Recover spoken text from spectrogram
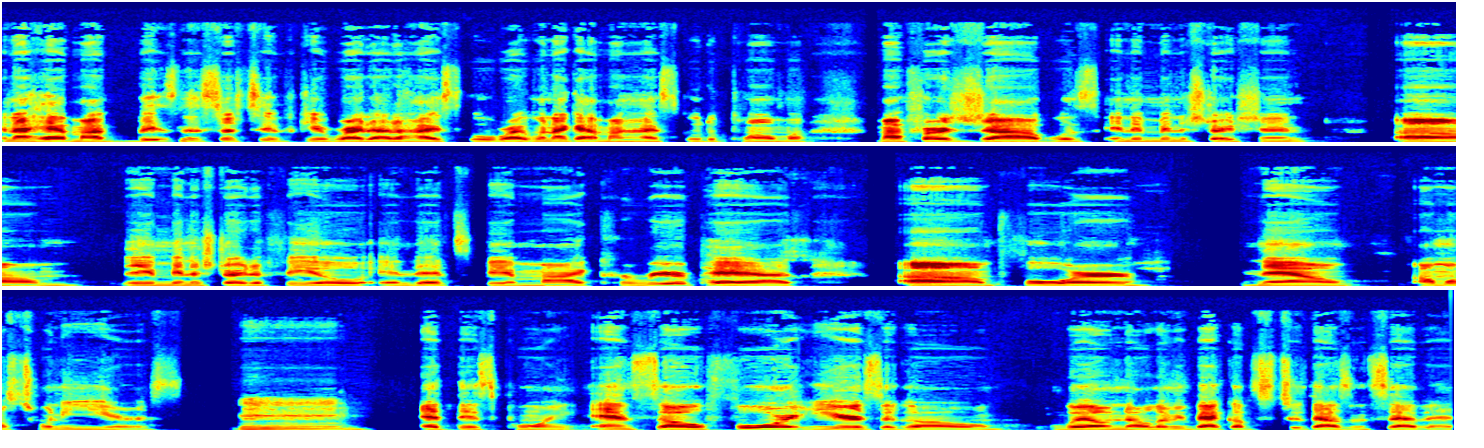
and I had my business certificate right out of high school. Right when I got my high school diploma, my first job was in administration, um, the administrative field, and that's been my career path um, for now almost 20 years. Mm. At this point. And so, four years ago, well, no, let me back up to 2007.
